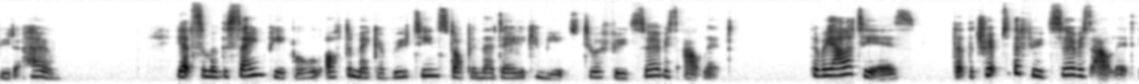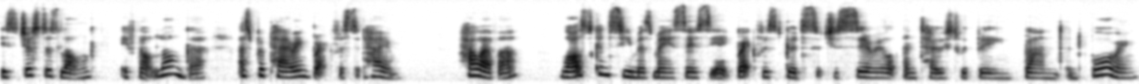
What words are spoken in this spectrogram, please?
food at home. Yet some of the same people will often make a routine stop in their daily commute to a food service outlet. The reality is that the trip to the food service outlet is just as long, if not longer, as preparing breakfast at home. However, Whilst consumers may associate breakfast goods such as cereal and toast with being bland and boring,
